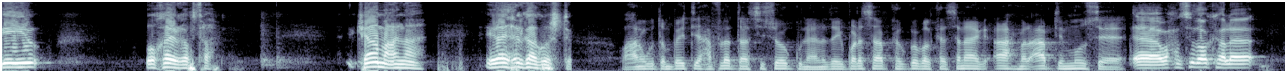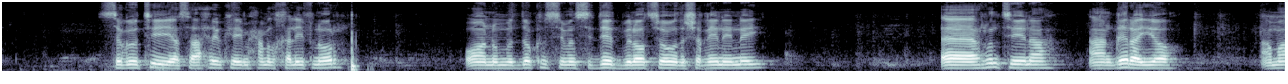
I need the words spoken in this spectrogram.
geeyo oo khayr qabta. Jaamacna ilaahay xilkaa kusto waxaan ugu dambeyntii xafladaasi soo gunaanaday barasaabka gobolka sanaag axmed cabdi muuse waxaan sidoo kale sagootiyayaa saaxiibkay maxamed khaliif nuur oo aanu muddo ku siman sideed bilood soo wada shaqaynaynay runtiina aan qirayo ama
